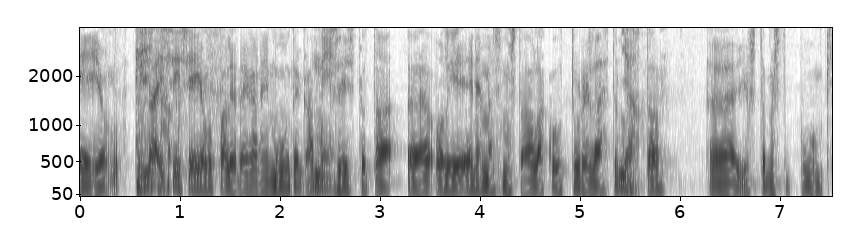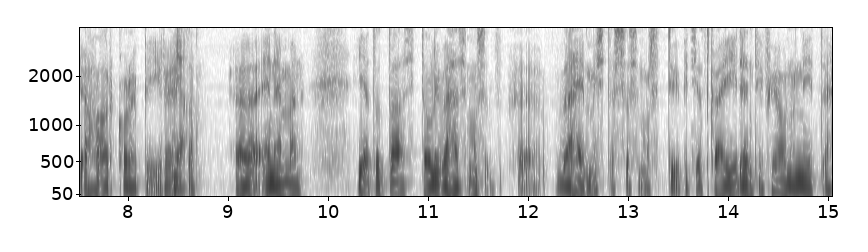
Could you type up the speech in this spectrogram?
Ei ollut. No siis ei ollut paljon vegaania muutenkaan, niin. mutta siis tota, oli enemmän semmoista alakulttuurilähtökohtaa, ja. just tämmöistä punk- ja hardcore-piireistä ja. enemmän. Ja tota, sitten oli vähän semmoiset vähemmistössä semmoiset tyypit, jotka ei identifioinut niitä,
